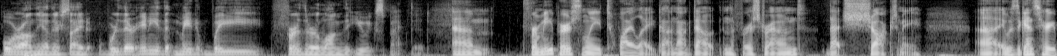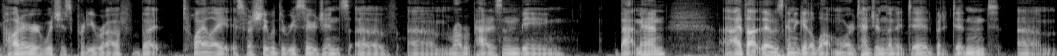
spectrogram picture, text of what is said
Or on the other side, were there any that made it way further along that you expected? Um, for me personally, Twilight got knocked out in the first round. That shocked me. Uh, it was against Harry Potter, which is pretty rough, but Twilight, especially with the resurgence of um, Robert Pattinson being Batman. Uh, I thought that was going to get a lot more attention than it did, but it didn't. Um,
